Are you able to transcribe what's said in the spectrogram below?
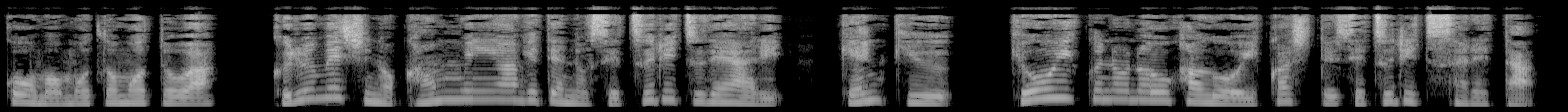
校ももともとは、久留米市の官民挙げての設立であり、研究、教育のノウハウを活かして設立された。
